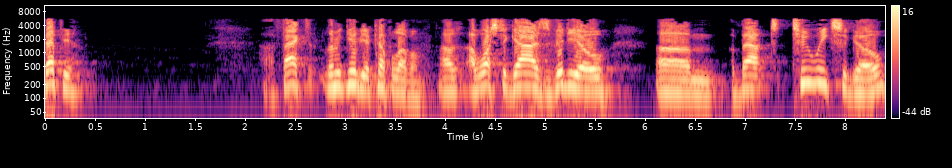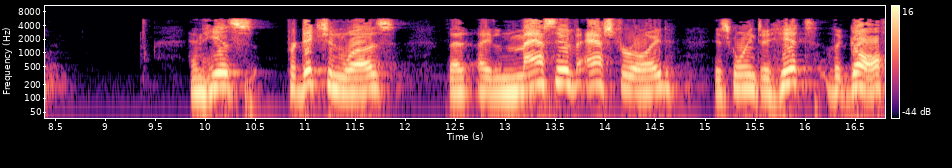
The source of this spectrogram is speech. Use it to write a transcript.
help you. In fact, let me give you a couple of them. I, was, I watched a guy's video um, about two weeks ago, and his prediction was that a massive asteroid is going to hit the Gulf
